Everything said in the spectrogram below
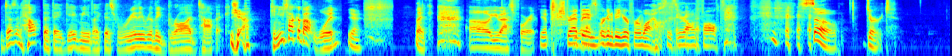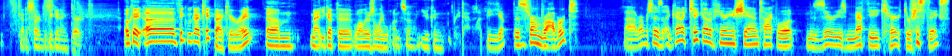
it doesn't help that they gave me like this really really broad topic. Yeah, Can you talk about wood? yeah, Like, oh, you asked for it. yep. Strap in. We're going to be here for a while. It's your own fault. So dirt. Got to start at the beginning. Dirt. Okay, uh, I think we got kickback here, right? Um, Matt, you got the well. There's only one, so you can read that one. Yep. This is from Robert. Uh, Robert says, I got a kick out of hearing Shannon talk about Missouri's methy characteristics.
